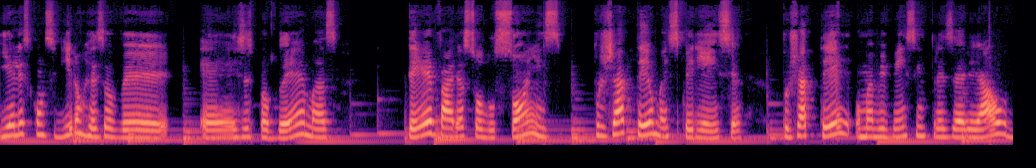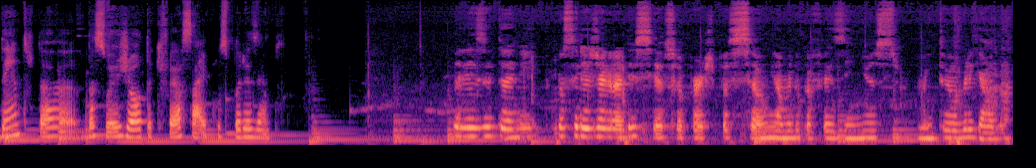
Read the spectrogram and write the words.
e eles conseguiram resolver é, esses problemas, ter várias soluções por já ter uma experiência, por já ter uma vivência empresarial dentro da, da sua EJ, que foi a Cyclos, por exemplo. Beleza, Dani. Gostaria de agradecer a sua participação em nome do Cafezinhos. Muito obrigada.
